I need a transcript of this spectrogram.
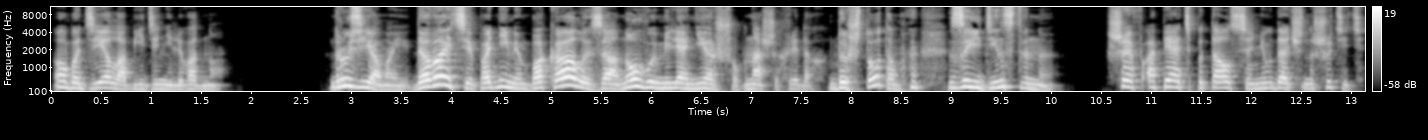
Оба дела объединили в одно. Друзья мои, давайте поднимем бокалы за новую миллионершу в наших рядах. Да что там, за единственную. Шеф опять пытался неудачно шутить,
